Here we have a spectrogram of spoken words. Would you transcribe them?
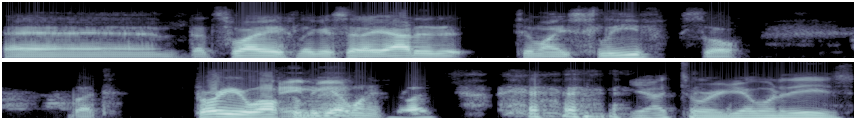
and that's why, like I said, I added it to my sleeve. So, but Tori, you're welcome to get Amen. one. Troy. yeah, Tori, get one of these.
